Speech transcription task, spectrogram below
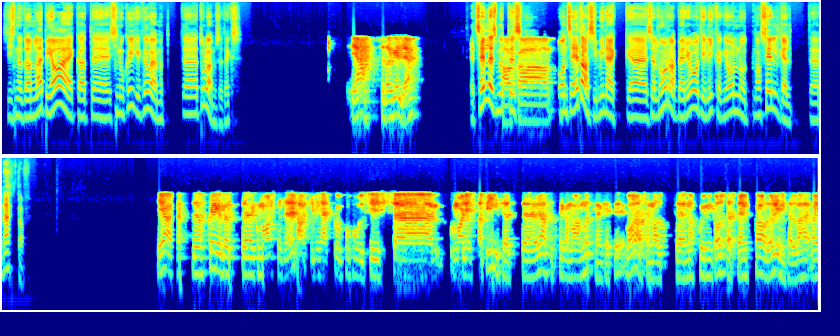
siis need on läbi aegade sinu kõige kõvemad tulemused, eks jah, seda küll, jah. et selles mõttes Aga... on see edasiminek äh, seal Norra perioodil ikkagi olnud noh, selgelt äh, nähtav. Ja, et noh, kõigepealt, äh, kui ma vastan selle edasimineku puhul, siis äh, kui ma olin stabiilselt reaalselt, ega ma mõtlengi, et varasemalt noh, kui mingi Otepää MK-l olin seal vähe,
